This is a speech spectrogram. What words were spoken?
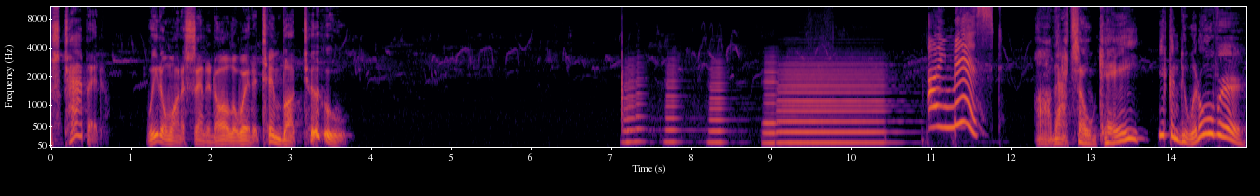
Just tap it. We don't want to send it all the way to Timbuktu. I missed. Oh, that's okay. You can do it over.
